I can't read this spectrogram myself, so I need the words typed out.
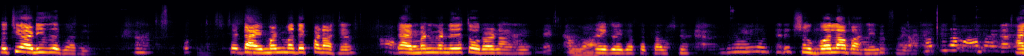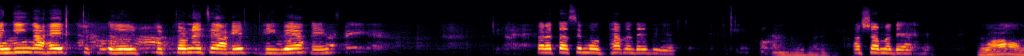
त्याची अडीच हजार आहे. ते डायमंडमध्ये पण आहे. डायमंडमध्ये तोरण आहे. वेगवेगळ्या प्रकारचे. शुभ लाभ आहे. हँगिंग अं, चिकटवण्याचे आहेत दिवे आहेत. परत असे मोठ्यामध्ये दिवे अशामध्ये आहे. वाव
